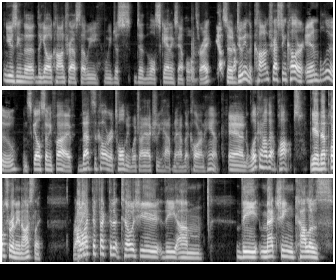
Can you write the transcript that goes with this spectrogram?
using the the yellow contrast that we we just did the little scanning sample with, right? Yep. So doing the contrasting color in blue and scale 75, that's the color it told me, which I actually happen to have that color in hand. And look at how that pops. Yeah, that pops really nicely. Right. I like the fact that it tells you the um the matching colors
